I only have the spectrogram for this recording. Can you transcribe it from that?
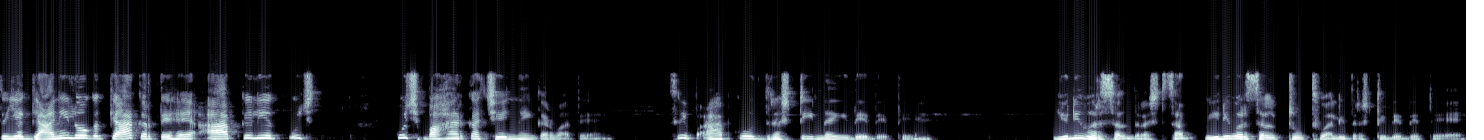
तो ये ज्ञानी लोग क्या करते हैं? आपके लिए कुछ कुछ बाहर का चेंज नहीं करवाते हैं। सिर्फ़ आपको दृष्टि नहीं दे देते हैं। यूनिवर्सल दृष्टि, सब यूनिवर्सल ट्रूथ वाली दृष्टि दे देते हैं।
